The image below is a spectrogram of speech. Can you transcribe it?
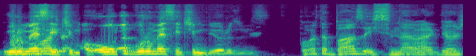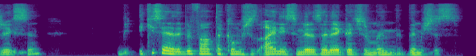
Gurme bu seçim. Arada, Ona gurme seçim diyoruz biz. Bu arada bazı isimler var göreceksin. Bir, iki senede bir falan takılmışız. Aynı isimleri seneye kaçırmayın demişiz.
